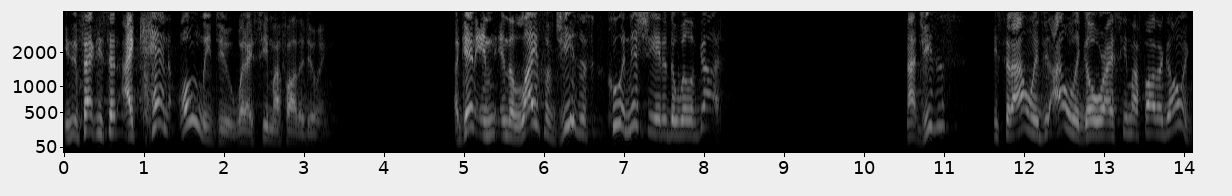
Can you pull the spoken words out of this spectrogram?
In fact, he said, I can only do what I see my Father doing. Again, in, in the life of Jesus, who initiated the will of God? Not Jesus. He said, I only, do, I only go where I see my Father going.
